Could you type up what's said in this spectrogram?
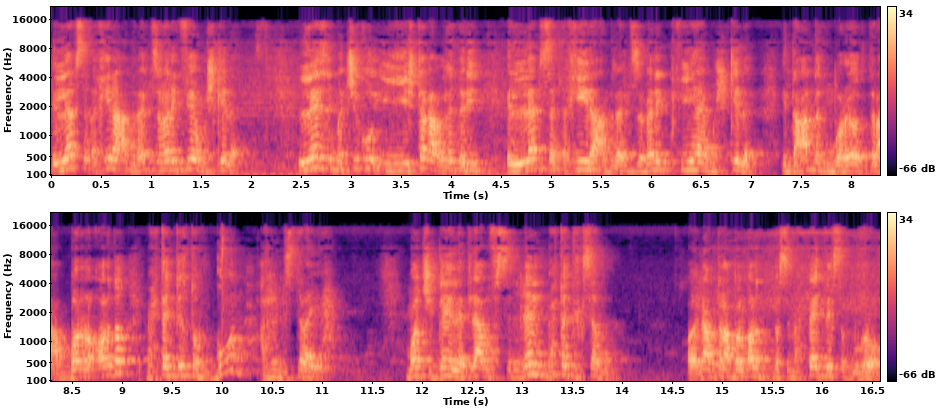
اللمسة الأخيرة عند لعيبة الزمالك فيها مشكلة. لازم باتشيكو يشتغل على الحتة دي. اللمسة الأخيرة عند لعيبة الزمالك فيها مشكلة. انت عندك مباريات بتلعب بره أرضك محتاج تخطف جون عشان تستريح. الماتش الجاي اللي هتلعبه في السنغال محتاج تكسبه. آه نعم تلعب بره الأرض بس محتاج تكسب مباراة.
